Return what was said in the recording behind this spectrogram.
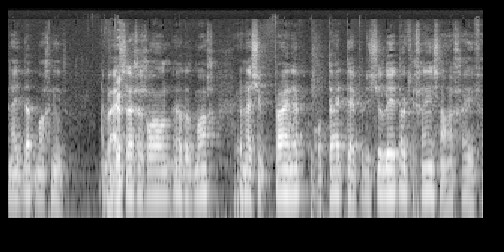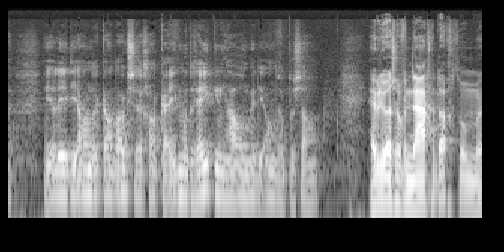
nee, dat mag niet. En wij Dat- zeggen gewoon, ja, dat mag. Ja. En als je pijn hebt, altijd tappen. Dus je leert ook je grenzen aangeven. En je leert die andere kant ook zeggen, oké, ik moet rekening houden met die andere persoon. Heb je er wel eens over nagedacht? Om, eh,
